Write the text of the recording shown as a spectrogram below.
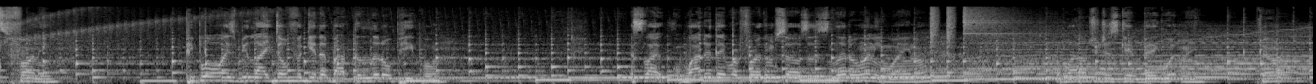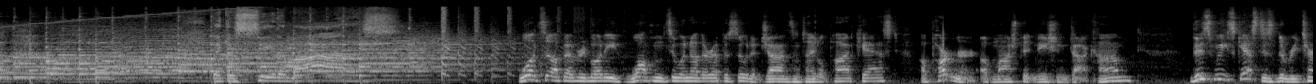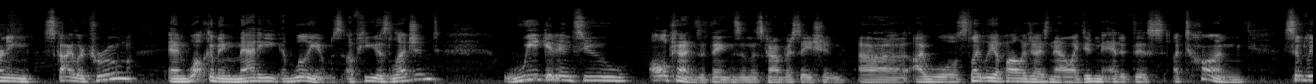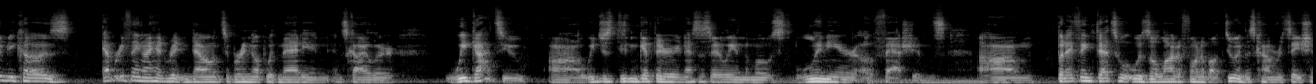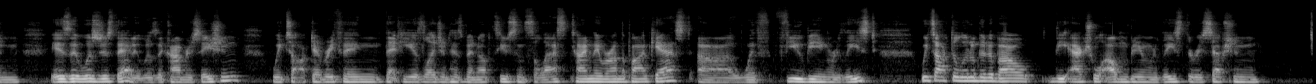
It's funny. People always be like, don't forget about the little people. It's like, why do they refer themselves as little anyway, you know? Why don't you just get big with me? Feel me? They can see it in my eyes. What's up, everybody? Welcome to another episode of John's Entitled Podcast, a partner of MoshPitNation.com. This week's guest is the returning Schuylar Croom, and welcoming Maddie Williams of He Is Legend. We get into all kinds of things in this conversation. Uh, I will slightly apologize now. I didn't edit this a ton simply because everything I had written down to bring up with Maddie and, and Schuylar, we got to. Uh, we just didn't get there necessarily in the most linear of fashions. Um, but I think that's what was a lot of fun about doing this conversation is it was just that it was a conversation. We talked everything that He Is Legend has been up to since the last time they were on the podcast, uh, with few being released. We talked a little bit about the actual album being released, the reception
